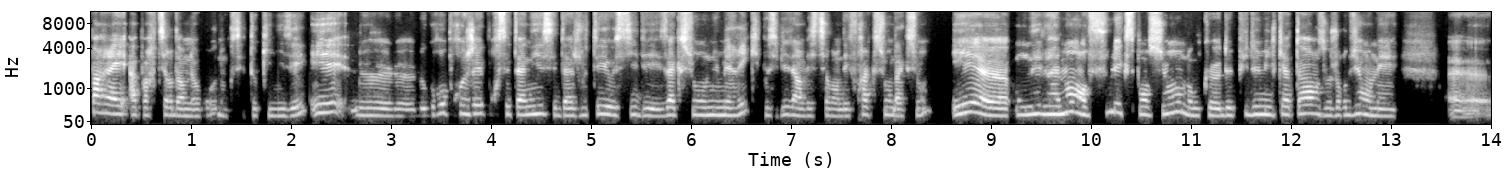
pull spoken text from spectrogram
pareil à partir d'un euro, donc c'est tokenisé. Et le, gros projet pour cette année, c'est d'ajouter aussi des actions numériques, possibilité d'investir dans des fractions d'actions. Et euh, on est vraiment en full expansion. Donc, euh, depuis 2014, aujourd'hui, on est euh,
